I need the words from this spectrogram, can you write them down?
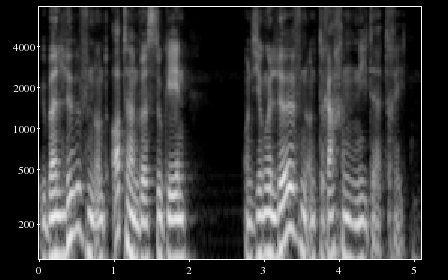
Über Löwen und Ottern wirst du gehen und junge Löwen und Drachen niedertreten.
